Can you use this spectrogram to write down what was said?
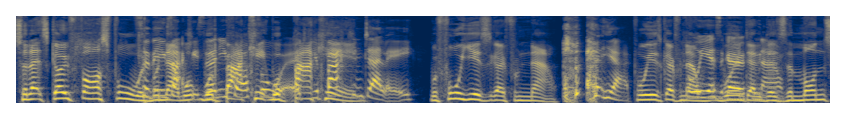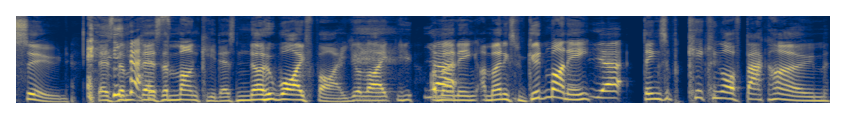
So let's go fast forward. so the, we're now we're, so we're back in. forward, We're back in. in Delhi. We're four years ago from now. yeah. Four years ago from now, Four years we're ago in Delhi. from There's now. the monsoon. There's the Yes. there's the monkey. There's no Wi-Fi. You're like, you, I'm earning I'm earning some good money. Yeah. Things are kicking off back home,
